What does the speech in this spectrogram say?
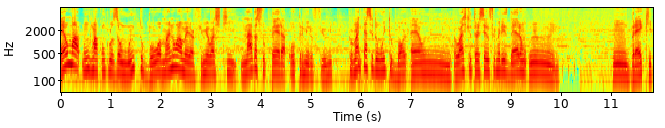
é uma, uma conclusão muito boa, mas não é o melhor filme. Eu acho que nada supera o primeiro filme. Por mais que tenha sido muito bom, é um. Eu acho que o terceiro filme eles deram um. Um break,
